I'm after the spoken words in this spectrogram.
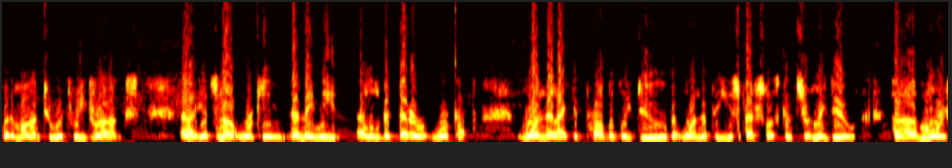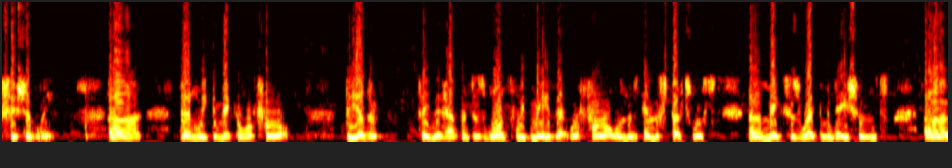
put them on, two or three drugs, uh, it's not working. Then they need a little bit better workup. One that I could probably do, but one that the specialist can certainly do uh, more efficiently. Uh, then we can make a referral. The other thing that happens is once we've made that referral and the, and the specialist uh, makes his recommendations, uh,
